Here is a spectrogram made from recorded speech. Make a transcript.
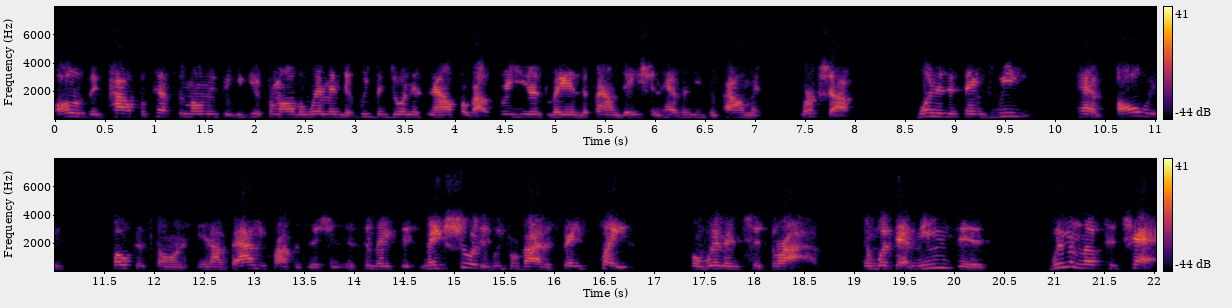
all of the powerful testimonies that we get from all the women that we've been doing this now for about three years, laying the foundation, having these empowerment workshops. One of the things we have always focused on in our value proposition is to make the, make sure that we provide a safe place for women to thrive. And what that means is women love to chat.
